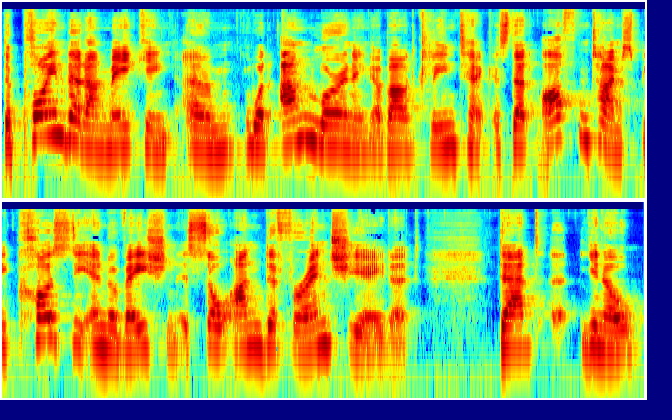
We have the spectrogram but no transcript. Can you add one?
the point that I'm making, um, what I'm learning about clean tech is that oftentimes because the innovation is so undifferentiated, that, uh, you know,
